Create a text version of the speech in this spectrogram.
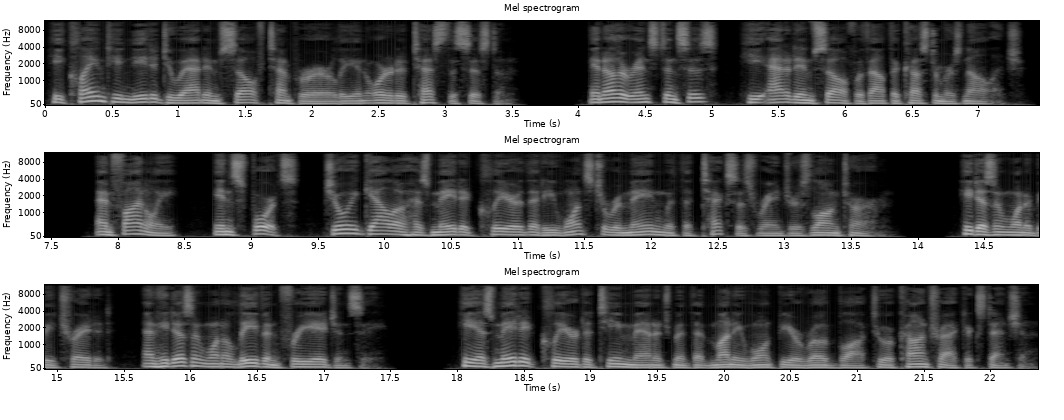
he claimed he needed to add himself temporarily in order to test the system. In other instances, he added himself without the customer's knowledge. And finally, in sports, Joey Gallo has made it clear that he wants to remain with the Texas Rangers long term. He doesn't want to be traded, and he doesn't want to leave in free agency. He has made it clear to team management that money won't be a roadblock to a contract extension.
